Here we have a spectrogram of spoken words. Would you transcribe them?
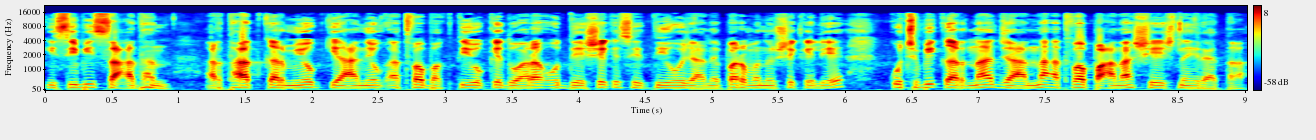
किसी भी साधन अर्थात कर्मयोग ज्ञान योग अथवा भक्ति योग के द्वारा उद्देश्य की सिद्धि हो जाने पर मनुष्य के लिए कुछ भी करना, जानना अथवा पाना शेष नहीं रहता,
